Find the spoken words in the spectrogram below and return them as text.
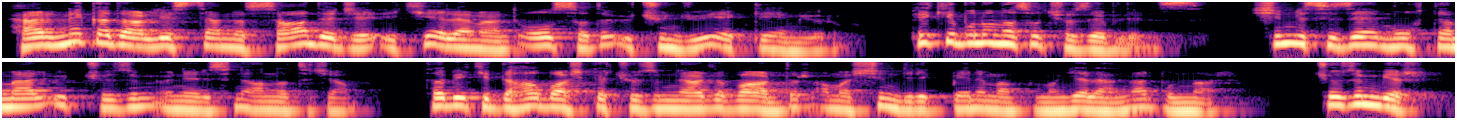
Her ne kadar listemde sadece iki element olsa da üçüncüyü ekleyemiyorum. Peki bunu nasıl çözebiliriz? Şimdi size muhtemel 3 çözüm önerisini anlatacağım. Tabii ki daha başka çözümler de vardır ama şimdilik benim aklıma gelenler bunlar. Çözüm 1.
